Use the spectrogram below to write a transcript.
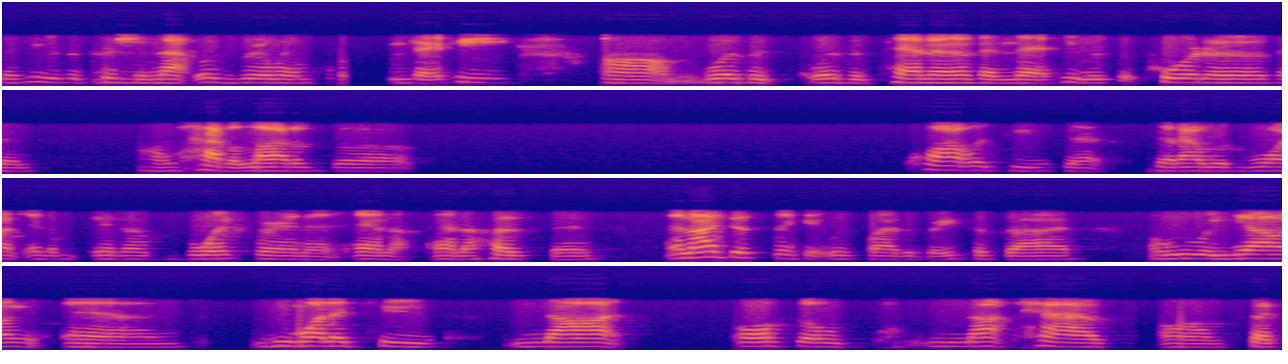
that he was a Christian. Mm-hmm. That was really important that he um, was a, was attentive and that he was supportive and um, had a lot of the qualities that that I would want in a in a boyfriend and and a, and a husband. And I just think it was by the grace of God. We were young and we wanted to not also not have um, sex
